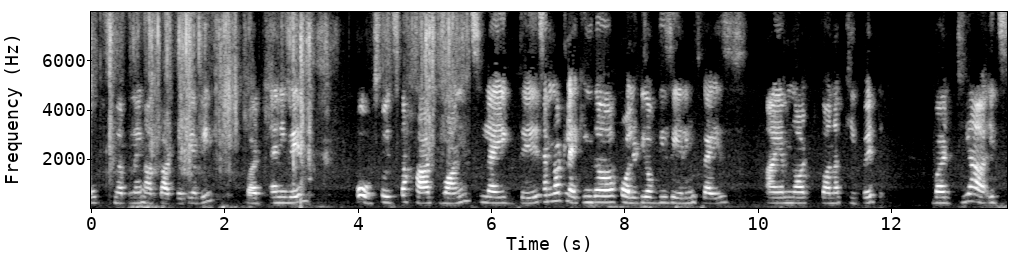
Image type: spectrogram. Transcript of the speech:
oops, मैं अपना हाथ काट देती अभी। But anyway oh so it's the heart ones like this i'm not liking the quality of these earrings guys i am not gonna keep it but yeah it's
